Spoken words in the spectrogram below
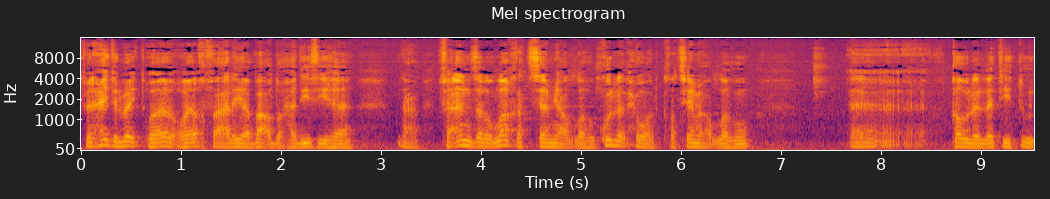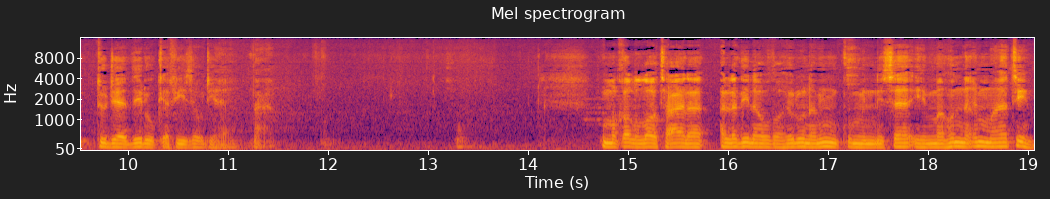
في نهاية البيت ويخفى علي بعض حديثها. نعم. فأنزل الله قد سمع الله كل الحوار قد سمع الله آه قول التي تجادلك في زوجها. نعم. ثم قال الله تعالى الذين يظاهرون منكم من نسائهم ما هن أمهاتهم.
